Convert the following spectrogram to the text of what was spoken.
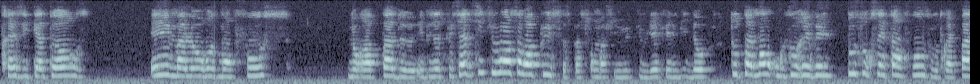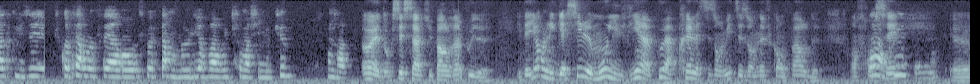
13 et 14 est malheureusement fausse. Il n'y aura pas d'épisode spécial. Si tu veux en savoir plus, ça se passe sur ma chaîne YouTube. J'ai fait une vidéo totalement où je révèle tout sur cette info. Je voudrais pas accuser. Je préfère le faire, euh, je préfère me lire 20 vite sur ma chaîne YouTube. Voilà. Ouais, donc c'est ça, tu parleras un peu de... Et d'ailleurs, Legacy, le mot, il vient un peu après la saison 8, saison 9, quand on parle de... en français. Ouais, en plus, euh, Euh,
